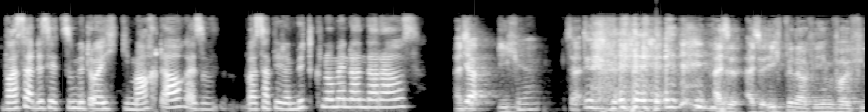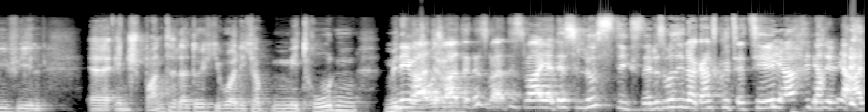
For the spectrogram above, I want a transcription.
was hat es jetzt so mit euch gemacht auch? Also was habt ihr da mitgenommen dann daraus? Also ja. ich, ja. also, also ich bin auf jeden Fall viel, viel äh, entspannter dadurch geworden. Ich habe Methoden mit. Nee, warte, warte, das war, das war ja das Lustigste. Das muss ich noch ganz kurz erzählen. Ja, bitte. Wir ja alle,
